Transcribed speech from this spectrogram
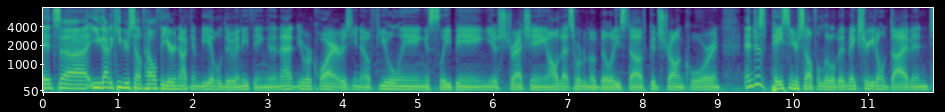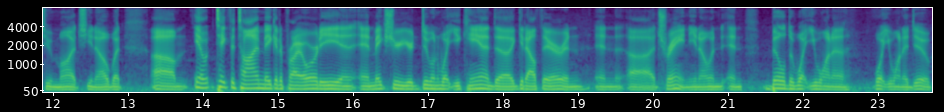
it's uh you got to keep yourself healthy. You're not going to be able to do anything, and that requires you know fueling, sleeping, you know, stretching, all that sort of mobility stuff. Good strong core, and and just pacing yourself a little bit. Make sure you don't dive in too much. You know, but um, you know, take the time, make it a priority, and, and make sure you're doing what you can to get out there and and uh, train. You know, and and build to what you want to what you want to do.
